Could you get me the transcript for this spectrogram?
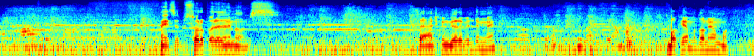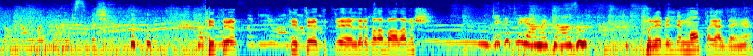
Hayır vardır. Neyse bir sorup öğrenelim onu biz. Sen aşkım görebildin mi? Yoktu. Bakıyorum. Bakıyor mu donuyor mu? Donuyorum bakıyorum ikisi bir. Titriyor. Hatırlamazsak iyi valla. Titriyor titriyor elleri falan bağlamış. Ceketle gelmek lazım. Buraya bildiğin montla geleceksin ya.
